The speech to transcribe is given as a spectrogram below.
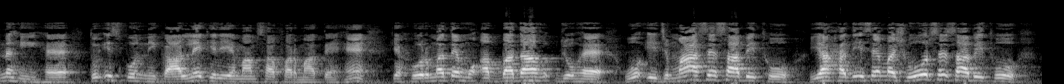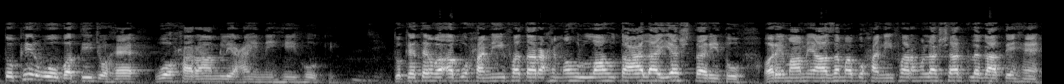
नहीं है। तो इसको निकालने के लिए इमाम साहब फरमाते हैं कि हुरमत मुअब्बदा जो है, वो इजमा से साबित हो या हदीस मशहूर से साबित हो तो फिर वो वती जो है, वो हराम ले आईनी ही होगी। तो कहते हैं, वह अबू हनीफत रहमल्ला यशतरितु। और इमाम आज़म अबू हनीफा रहमल्ला शर्त लगाते हैं,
